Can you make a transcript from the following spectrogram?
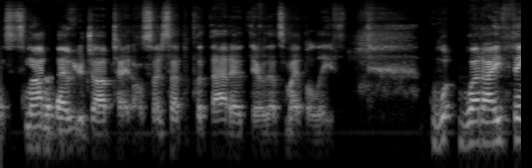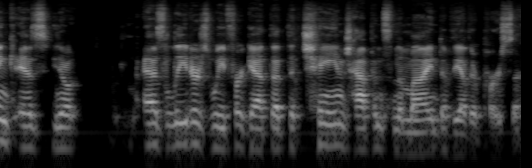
It's not about your job title. So I just have to put that out there. That's my belief. What, I think is, you know, as leaders, we forget that the change happens in the mind of the other person.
